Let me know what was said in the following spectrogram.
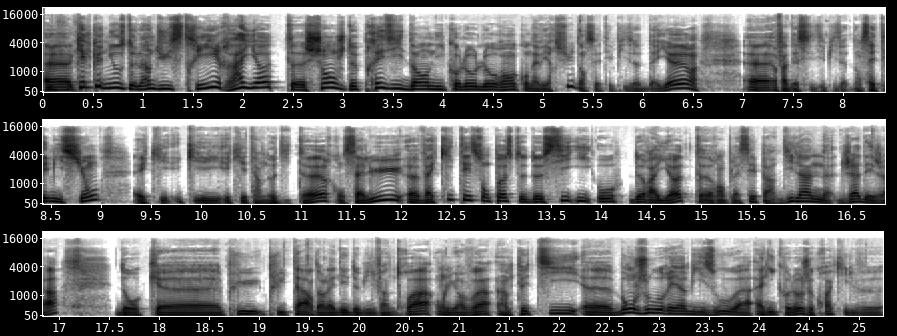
Euh, quelques news de l'industrie. Riot change de président. Nicolo Laurent, qu'on avait reçu dans cet épisode d'ailleurs, euh, enfin dans cet épisode, dans cette émission, et qui, qui, et qui est un auditeur qu'on salue, euh, va quitter son poste de CEO de Riot, remplacé par Dylan Jadeja. Donc, plus, plus tard dans l'année 2023, on lui envoie un petit bonjour et un bisou à, à Nicolo. Je crois qu'il veut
